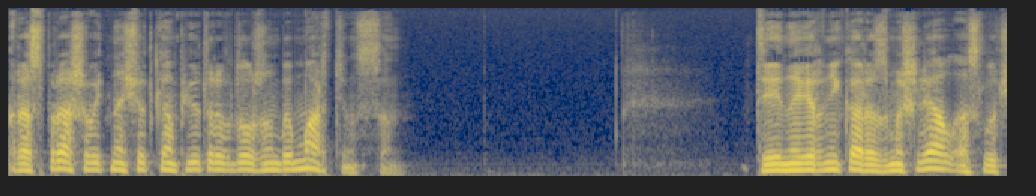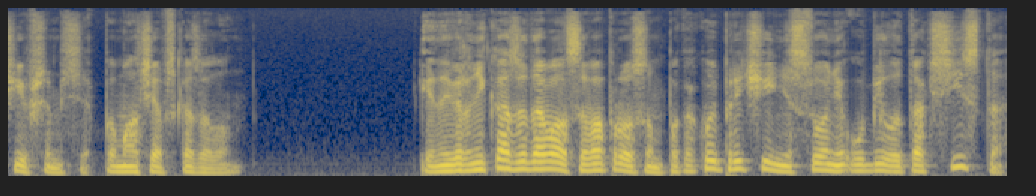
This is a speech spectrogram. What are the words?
расспрашивать насчет компьютеров должен бы Мартинсон. «Ты наверняка размышлял о случившемся», — помолчав, сказал он и наверняка задавался вопросом, по какой причине Соня убила таксиста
